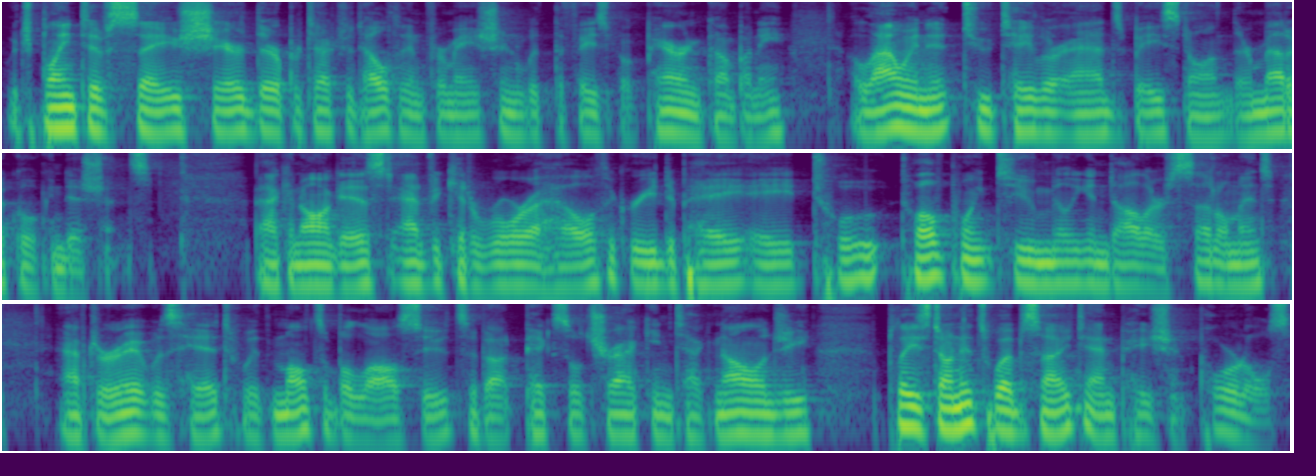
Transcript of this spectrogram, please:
which plaintiffs say shared their protected health information with the Facebook parent company, allowing it to tailor ads based on their medical conditions. Back in August, advocate Aurora Health agreed to pay a $12.2 million settlement after it was hit with multiple lawsuits about pixel tracking technology placed on its website and patient portals.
